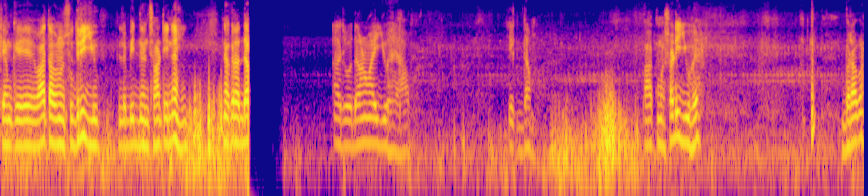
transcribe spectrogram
કેમ કે વાતાવરણ સુધરી ગયું, એટલે બીજ દન છાંટી નહીં. નકર આ જો દાણો આવી ગયો છે હાવ એકદમ. પાકમાં સડી ગયું છે. બરાબર?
